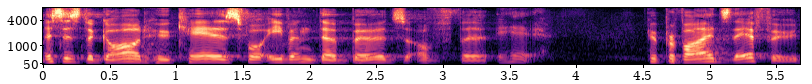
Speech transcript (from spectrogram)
This is the God who cares for even the birds of the air, who provides their food.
